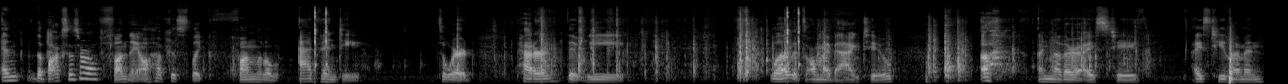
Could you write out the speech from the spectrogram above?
And the boxes are all fun. They all have this, like, fun little adventy, it's a word, pattern that we love. It's on my bag too. Ugh, another iced tea. Iced tea lemon.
